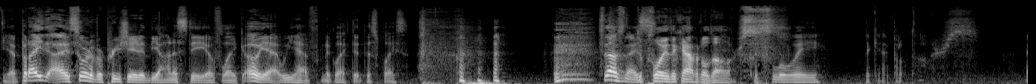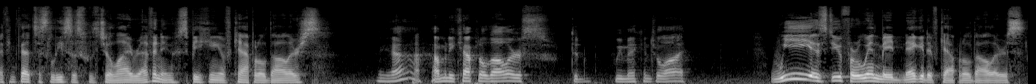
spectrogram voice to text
Yeah, but I, I sort of appreciated the honesty of like, oh yeah, we have neglected this place. so that was nice. Deploy the capital dollars. Deploy the capital dollars. I think that just leaves us with July revenue. Speaking of capital dollars, Yeah. How many capital dollars did we make in July? we as Due for Win made negative capital dollars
